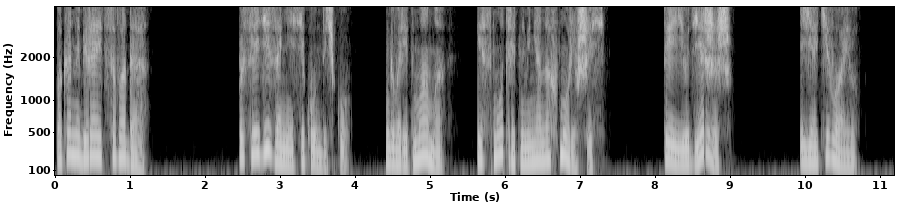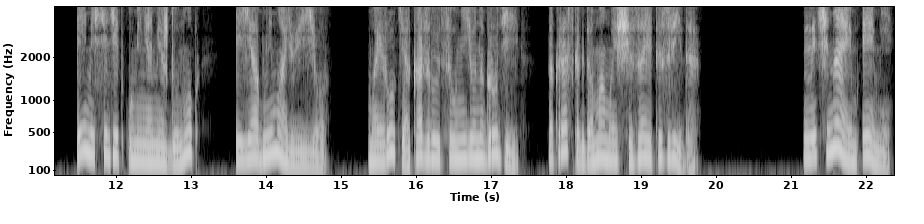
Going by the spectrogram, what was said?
пока набирается вода. «Последи за ней секундочку», — говорит мама и смотрит на меня, нахмурившись. «Ты ее держишь?» Я киваю. Эми сидит у меня между ног, и я обнимаю ее. Мои руки оказываются у нее на груди, как раз когда мама исчезает из вида. «Начинаем, Эми!»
